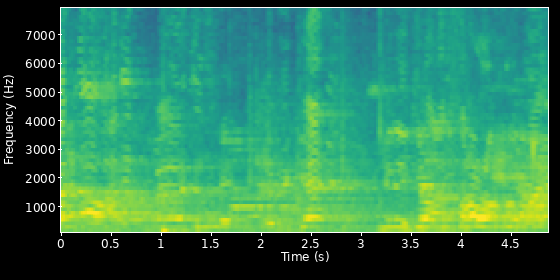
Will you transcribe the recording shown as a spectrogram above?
I know, I didn't, man, just, if it get, you need to get a sorrow,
